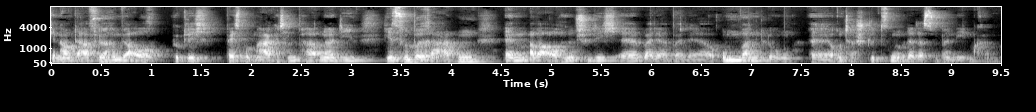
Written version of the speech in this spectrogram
genau dafür haben wir auch wirklich Facebook-Marketing-Partner, die hierzu beraten, ähm, aber auch natürlich äh, bei, der, bei der Umwandlung äh, unterstützen oder das übernehmen können.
